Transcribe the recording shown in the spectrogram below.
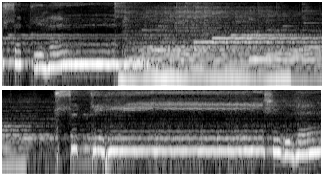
सत्य है। सत्य ही शिव है।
